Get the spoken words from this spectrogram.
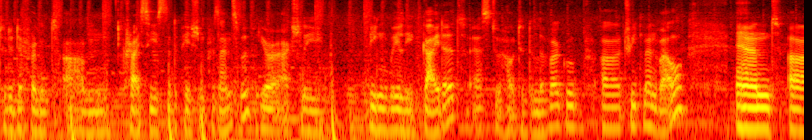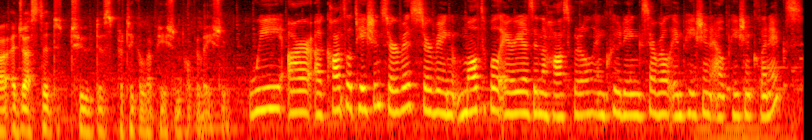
to the different um, crises that the patient presents with. You're actually being really guided as to how to deliver group uh, treatment well and uh, adjusted to this particular patient population. We are a consultation service serving multiple areas in the hospital, including several inpatient outpatient clinics.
